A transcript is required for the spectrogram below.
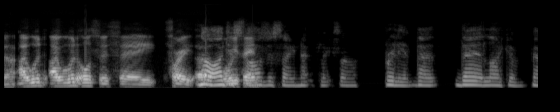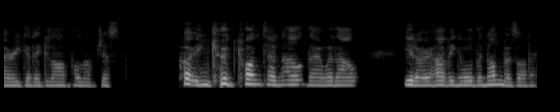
I would I would also say sorry. Uh, no, I what were you just I was just saying Netflix are brilliant. They're they're like a very good example of just putting good content out there without, you know, having all the numbers on it.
